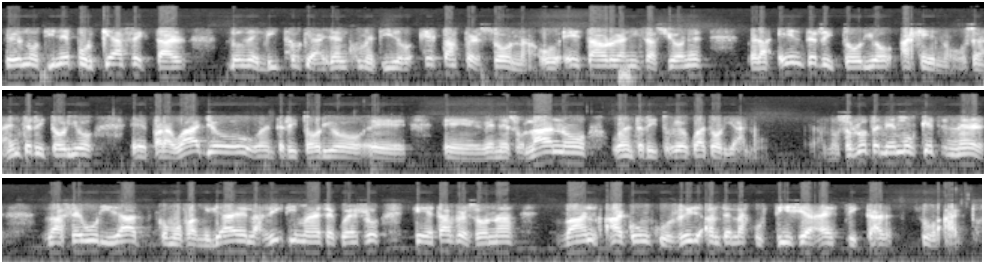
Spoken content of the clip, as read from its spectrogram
pero no tiene por qué afectar los delitos que hayan cometido estas personas o estas organizaciones ¿verdad? en territorio ajeno, o sea, en territorio eh, paraguayo o en territorio eh, eh, venezolano o en territorio ecuatoriano. Nosotros tenemos que tener la seguridad como familiares de las víctimas de secuestro que estas personas van a concurrir ante la justicia a explicar sus actos.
